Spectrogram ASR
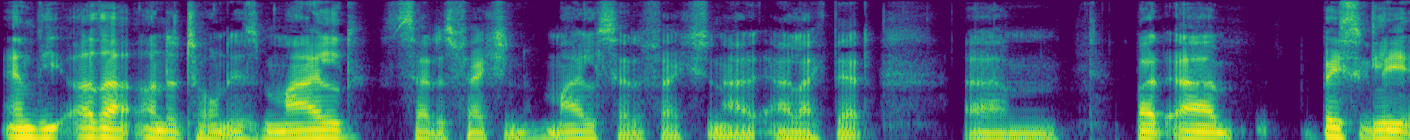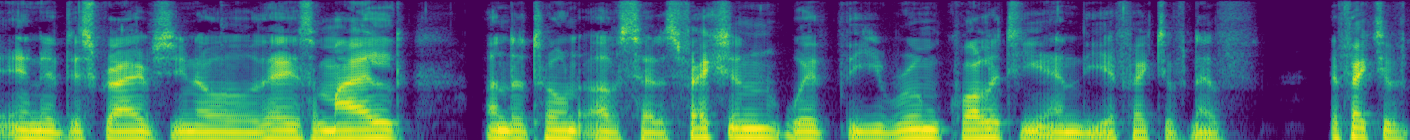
And the other undertone is mild satisfaction. Mild satisfaction. I, I like that. Um, but uh, basically, and it describes, you know, there is a mild undertone of satisfaction with the room quality and the effectiveness, effective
